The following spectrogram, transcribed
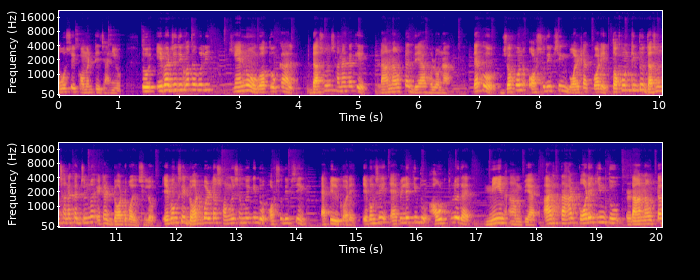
অবশ্যই কমেন্টে জানিও। তো এবার যদি কথা বলি, কেন গতকাল দাসুন সানাকাকে রান আউটটা দেয়া হলো না? দেখো, যখন অর্শদীপ সিং বলটা করে, তখন কিন্তু দাসন সানাকার জন্য এটা ডট বল ছিল এবং সেই ডট বলটা সঙ্গে সঙ্গে কিন্তু অর্শদীপ সিং অ্যাপিল করে এবং সেই অ্যাপিলে কিন্তু আউট তুলে দেয় মেন আম্পায়ার আর তারপরে কিন্তু রান আউটটা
